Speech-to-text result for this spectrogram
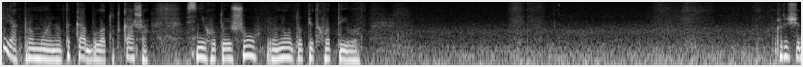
Ну як промоїна, така була тут каша, сніг ото йшов і воно ото підхватило. Коротше,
